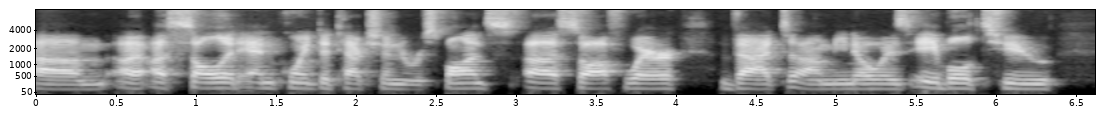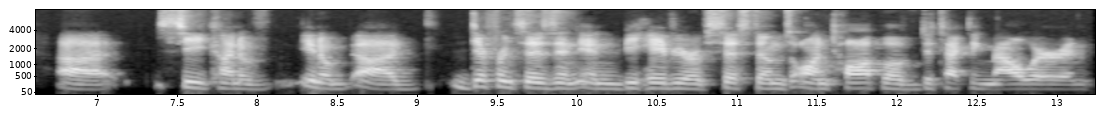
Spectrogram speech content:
um, a, a, solid endpoint detection response uh, software that um, you know is able to uh, see kind of you know uh, differences in, in, behavior of systems on top of detecting malware and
